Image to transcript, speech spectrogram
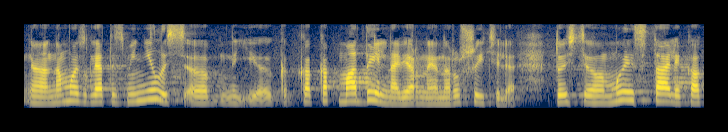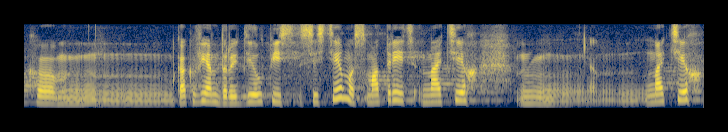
Э, на мой взгляд, изменилось э, как, как модель, наверное, нарушителя. То есть мы стали как, как вендоры DLP-системы смотреть на тех, на тех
